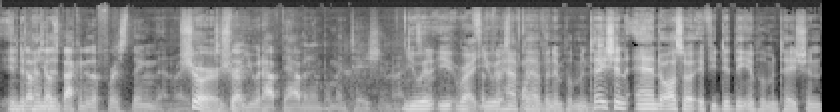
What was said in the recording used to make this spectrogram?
it dovetails back into the first thing, then, right? Sure, sure. you would have to have an implementation, right? you So- would you, right, you would have to have an. Mm-hmm. implementation, and also if you did the implementation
